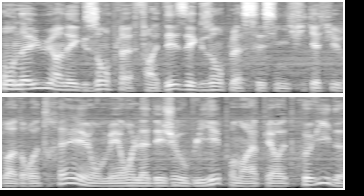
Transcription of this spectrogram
on a eu un exemple, enfin des exemples assez significatifs de droit de retrait, mais on l'a déjà oublié pendant la période Covid.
